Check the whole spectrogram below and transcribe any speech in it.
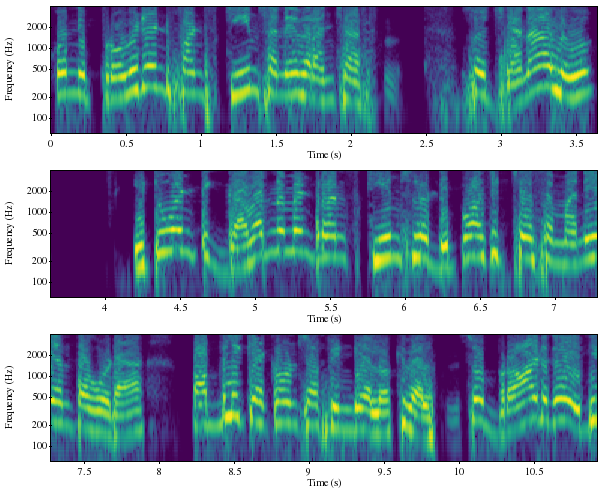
కొన్ని ప్రొవిడెంట్ ఫండ్ స్కీమ్స్ అనేవి రన్ చేస్తుంది. సో జనాలు ఇటువంటి గవర్నమెంట్ రన్ స్కీమ్స్లో డిపాజిట్ చేసే మనీ అంతా కూడా పబ్లిక్ అకౌంట్స్ ఆఫ్ ఇండియాలోకి వెళ్తుంది. సో బ్రాడ్గా ఇది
